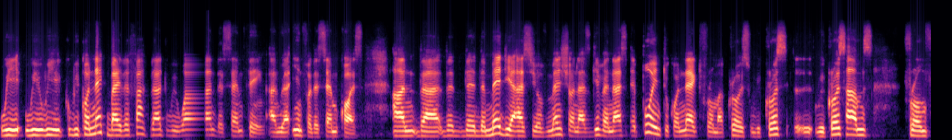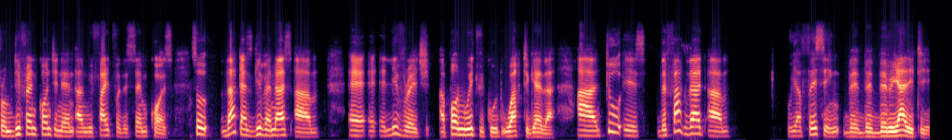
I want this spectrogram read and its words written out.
we, we, we, we connect by the fact that we want the same thing and we are in for the same cause. And the, the, the, the media, as you have mentioned, has given us a point to connect from across. We cross, we cross arms from, from different continents and we fight for the same cause. So that has given us um, a, a, leverage upon which we could work together. Uh, two is the fact that um, we are facing the, the, the reality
